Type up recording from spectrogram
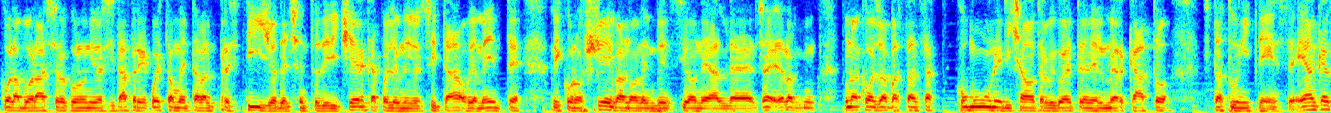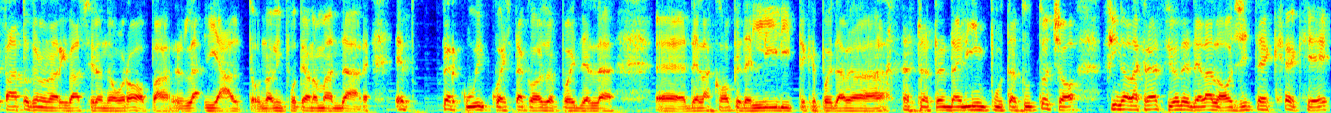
collaborassero con l'università perché questo aumentava il prestigio del centro di ricerca, poi le università ovviamente riconoscevano l'invenzione, al, cioè era una cosa abbastanza comune diciamo tra virgolette nel mercato statunitense e anche il fatto che non arrivassero in Europa gli alto, non li potevano mandare e per cui questa cosa poi del, eh, della copia dell'Elite che poi dava, dà l'input a tutto ciò fino alla creazione della Logitech che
